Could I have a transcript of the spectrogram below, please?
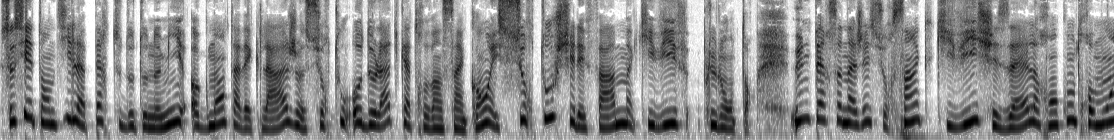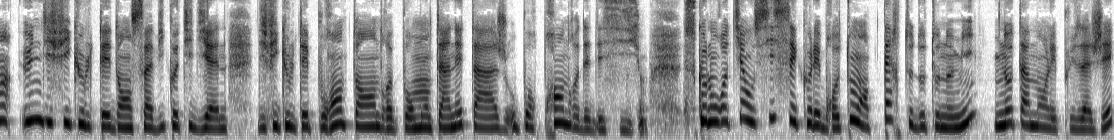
Ceci étant dit, la perte d'autonomie augmente avec l'âge, surtout au-delà de 85 ans et surtout chez les femmes qui vivent plus longtemps. Une personne âgée sur cinq qui vit chez elle rencontre au moins une difficulté dans sa vie quotidienne, difficulté pour entendre, pour monter un étage ou pour prendre des décisions. Ce que l'on retient aussi, c'est que les Bretons en perte d'autonomie, notamment les plus âgés,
